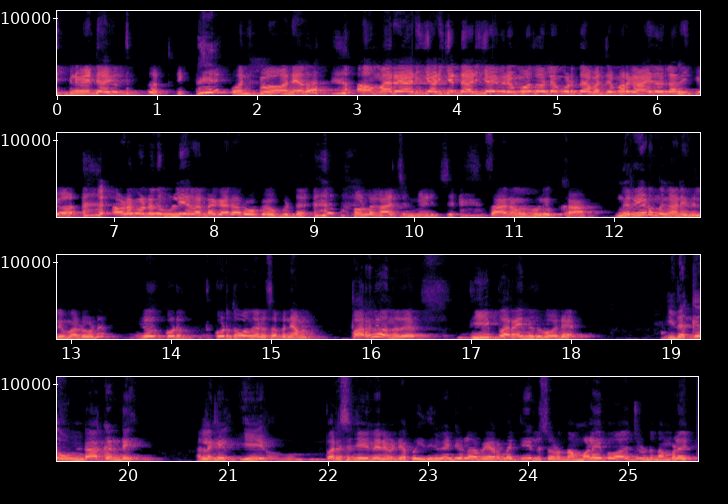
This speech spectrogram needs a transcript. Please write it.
ഇതിനു വേണ്ടി പൊന്നു ഭഗവാനെ. അതാ അവന്മാരെ അടിക്ക അടിക്കണ്ട. അടിക്കായി ബ്രഹ്മോസം എല്ലാം കൊടുത്താൽ മറ്റന്മാർക്ക് ആയുധമില്ല നിൽക്കുക അവിടെ കൊണ്ടുവന്ന് പുള്ളി അതണ്ട കരാറൊക്കെ ഒപ്പിട്ട് ഉള്ള കാശും മേടിച്ച് സാധനം പുള്ളി കാ നെറിയടൊന്നും ഇവന്മാരോട്. ഇത് കൊടു കൊടുത്തു പോകുന്നവരും. സപ്പം അപ്പം ഞാൻ പറഞ്ഞു വന്നത് ഈ പറയുന്നത് പോലെ ഇതൊക്കെ ഉണ്ടാക്കണ്ടേ? അല്ലെങ്കിൽ ഈ പരസ്യം ചെയ്യുന്നതിന് വേണ്ടി. അപ്പോൾ ഇതിനു വേണ്ടിയുള്ള റെയർ മെറ്റീരിയൽസ് വേണം. നമ്മളെ ഇപ്പോൾ ബാധിച്ചിട്ടുണ്ട്. നമ്മൾ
